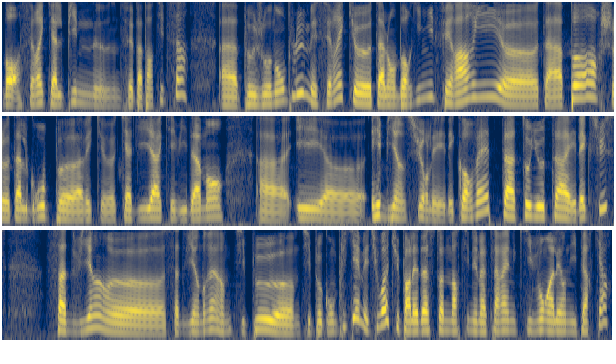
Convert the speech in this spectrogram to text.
bon, c'est vrai qu'Alpine ne fait pas partie de ça, Peugeot non plus, mais c'est vrai que tu as Lamborghini, Ferrari, tu as Porsche, tu as le groupe avec Cadillac évidemment, et, et, bien sûr les, les Corvettes, tu as Toyota et Lexus ça, devient, euh, ça deviendrait un petit, peu, euh, un petit peu compliqué. Mais tu vois, tu parlais d'Aston Martin et McLaren qui vont aller en hypercar.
